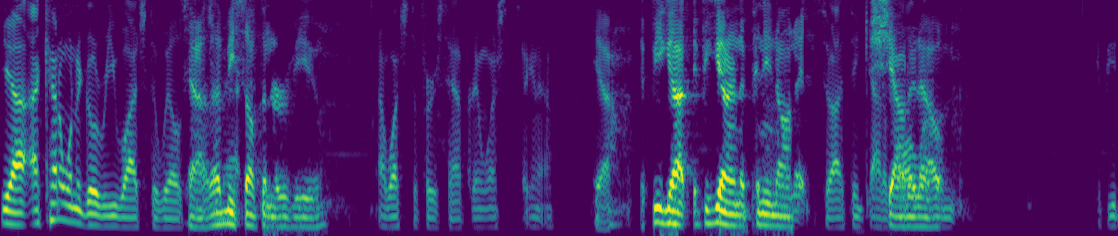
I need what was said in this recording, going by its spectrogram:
yeah i kind of want to go rewatch the wales Yeah, that'd be match. something to review. i watched the first half i didn't watch the second half Yeah, if you got if you got an opinion on it, so i think out shout it out. them, if you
